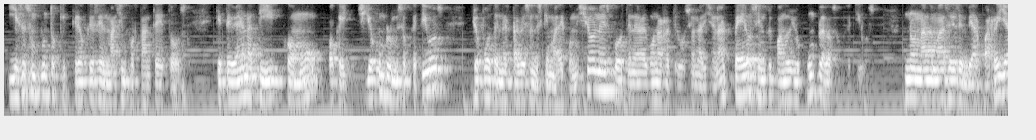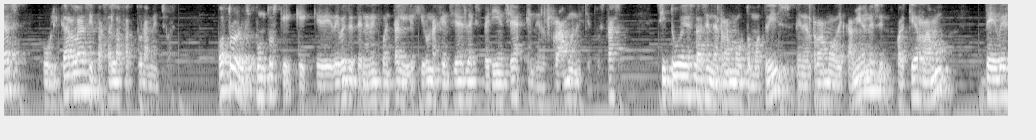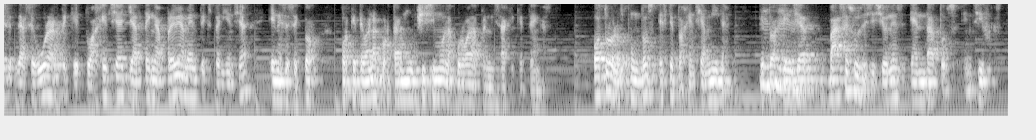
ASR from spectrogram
Y ese es un punto que creo que es el más importante de todos, que te vean a ti como, ok, si yo cumplo mis objetivos, yo puedo tener tal vez un esquema de comisiones, puedo tener alguna retribución adicional, pero siempre y cuando yo cumpla los objetivos. No nada más es enviar parrillas, publicarlas y pasar la factura mensual. Otro de los puntos que, debes de tener en cuenta al elegir una agencia es la experiencia en el ramo en el que tú estás. Si tú estás en el ramo automotriz, en el ramo de camiones, en cualquier ramo, debes de asegurarte que tu agencia ya tenga previamente experiencia en ese sector, porque te van a cortar muchísimo la curva de aprendizaje que tengas. Otro de los puntos es que tu agencia mida que tu agencia base sus decisiones en datos, en cifras.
